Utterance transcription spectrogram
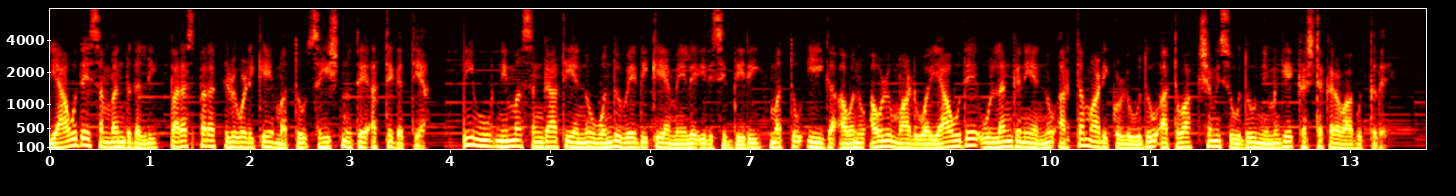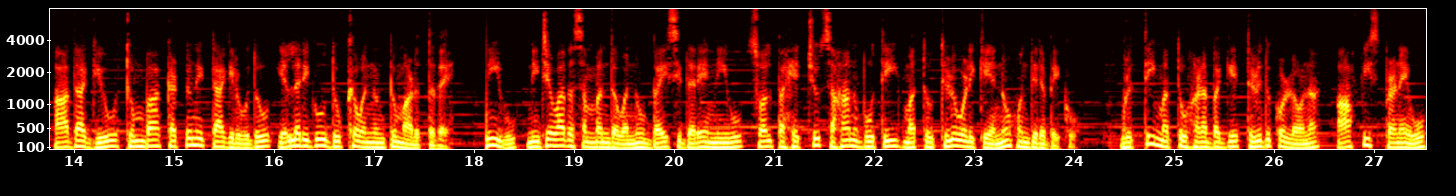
ಯಾವುದೇ ಸಂಬಂಧದಲ್ಲಿ ಪರಸ್ಪರ ತಿಳುವಳಿಕೆ ಮತ್ತು ಸಹಿಷ್ಣುತೆ ಅತ್ಯಗತ್ಯ. ನೀವು ನಿಮ್ಮ ಸಂಗಾತಿಯನ್ನು ಒಂದು ವೇದಿಕೆಯ ಮೇಲೆ ಇರಿಸಿದ್ದೀರಿ ಮತ್ತು ಈಗ ಅವನು ಅವಳು ಮಾಡುವ ಯಾವುದೇ ಉಲ್ಲಂಘನೆಯನ್ನು ಅರ್ಥ ಮಾಡಿಕೊಳ್ಳುವುದು ಅಥವಾ ಕ್ಷಮಿಸುವುದು ನಿಮಗೆ ಕಷ್ಟಕರವಾಗುತ್ತದೆ. ಆದಾಗ್ಯೂ, ತುಂಬಾ ಕಟ್ಟುನಿಟ್ಟಾಗಿರುವುದು ಎಲ್ಲರಿಗೂ ದುಃಖವನ್ನುಂಟು ಮಾಡುತ್ತದೆ. ನೀವು ನಿಜವಾದ ಸಂಬಂಧವನ್ನು ಬಯಸಿದರೆ ನೀವು ಸ್ವಲ್ಪ ಹೆಚ್ಚು ಸಹಾನುಭೂತಿ ಮತ್ತು ತಿಳುವಳಿಕೆಯನ್ನು ಹೊಂದಿರಬೇಕು. ವೃತ್ತಿ ಮತ್ತು ಹಣ ಬಗ್ಗೆ ತಿಳಿದುಕೊಳ್ಳೋಣ. ಆಫೀಸ್ ಪ್ರಣಯವು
